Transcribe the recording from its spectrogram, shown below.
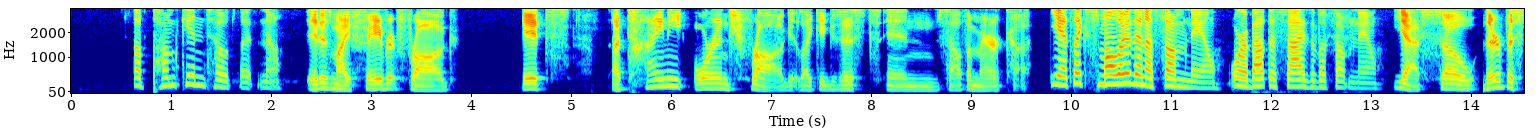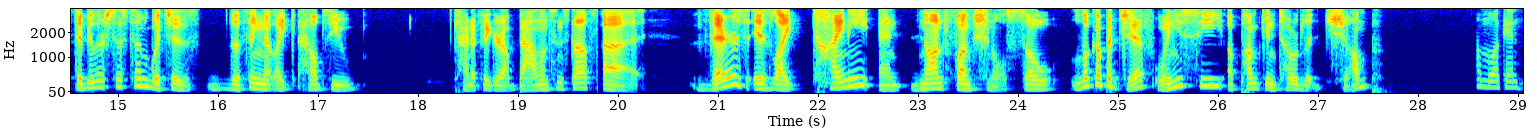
a pumpkin toadlet. No. It is my favorite frog. It's a tiny orange frog. It like exists in South America. Yeah, it's like smaller than a thumbnail, or about the size of a thumbnail. Yeah, so their vestibular system, which is the thing that like helps you kind of figure out balance and stuff, uh theirs is like tiny and non-functional. So look up a GIF when you see a pumpkin toadlet jump. I'm looking.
